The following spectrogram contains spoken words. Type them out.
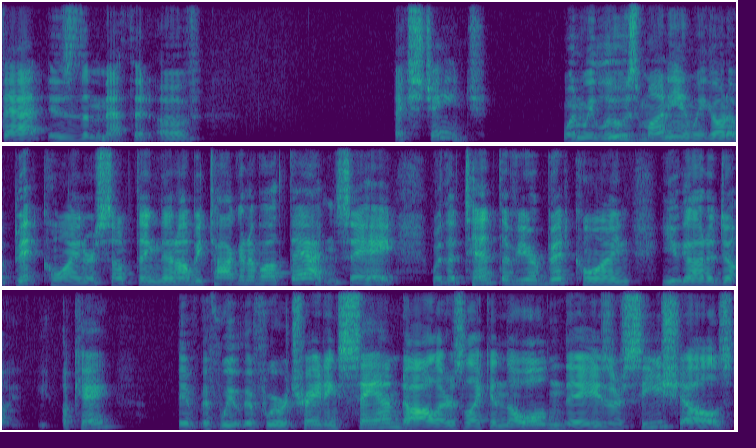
that is the method of exchange. When we lose money and we go to Bitcoin or something, then I'll be talking about that and say, hey, with a tenth of your Bitcoin, you got to do, okay? If, if, we, if we were trading sand dollars like in the olden days or seashells,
